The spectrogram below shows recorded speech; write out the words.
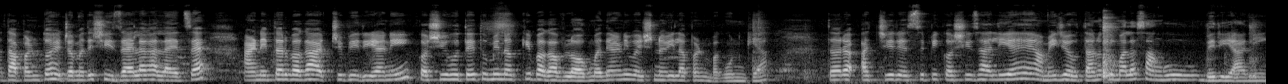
आता आपण तो ह्याच्यामध्ये शिजायला घालायचा आहे आणि तर बघा आजची बिर्याणी कशी होते तुम्ही नक्की बघा व्लॉगमध्ये आणि वैष्णवीला पण बघून घ्या. तर आजची रेसिपी कशी झाली आहे आम्ही जेवताना तुम्हाला सांगू बिर्याणी.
